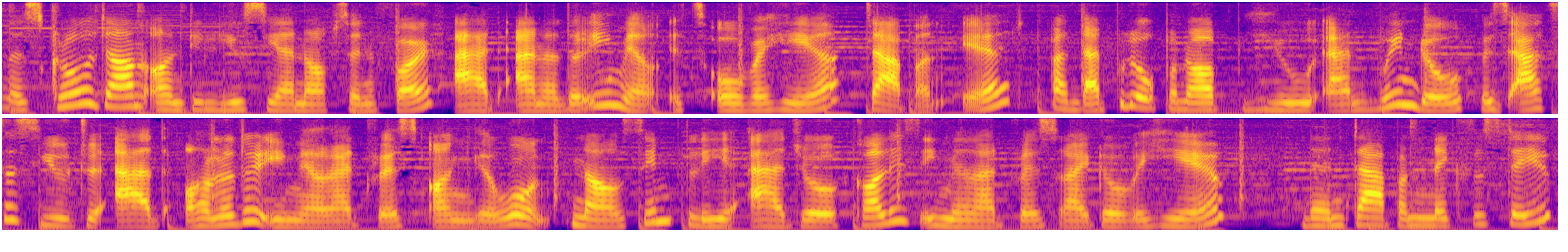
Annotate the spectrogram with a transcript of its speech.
now scroll down until you see an option for add another email. It's over here. Tap on it and that will open up you and window which asks you to add another email address on your own. Now simply add your college email address right over here. Then tap on next step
